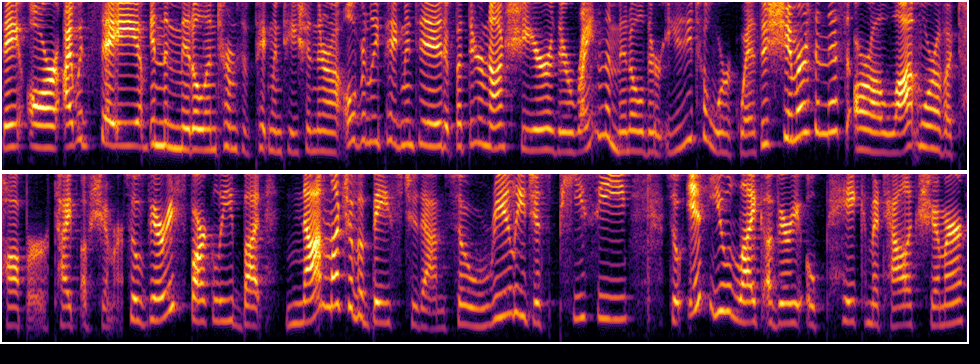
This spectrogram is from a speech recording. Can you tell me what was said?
They are, I would say, in the middle in terms of pigmentation. They're not overly pigmented, but they're not sheer. They're right in the middle. They're easy to work with. The shimmers in this are a lot more of a topper type of shimmer. So very sparkly, but not much of a base to them. So really just piecey. So if you like a very opaque metallic shimmer,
